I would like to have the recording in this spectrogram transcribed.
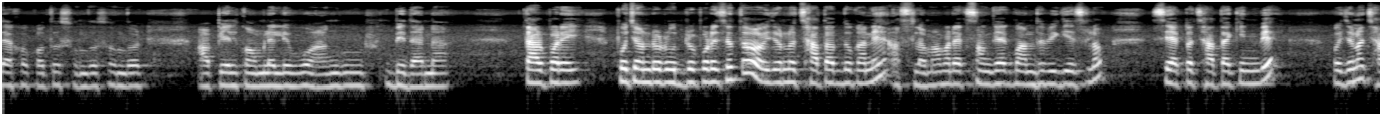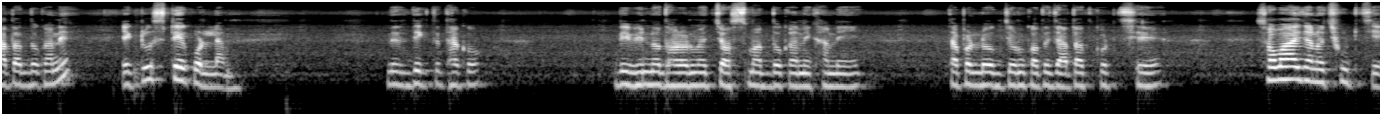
দেখো কত সুন্দর সুন্দর আপেল, কমলা লেবু, আঙ্গুর, বেদানা। তারপরে প্রচণ্ড রৌদ্র পড়েছে তো, ওই জন্য ছাতার দোকানে আসলাম। আমার এক সঙ্গে এক বান্ধবী গিয়েছিল, সে একটা ছাতা কিনবে, ওই জন্য ছাতার দোকানে একটু স্টে করলাম। দেখতে থাকো, বিভিন্ন ধরনের চশমার দোকান এখানে। তারপর লোকজন কত যাতায়াত করছে, সবাই যেন ছুটছে।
